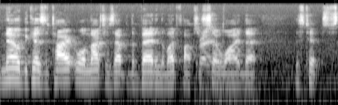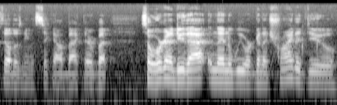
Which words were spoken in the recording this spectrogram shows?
No, because the tire, well, not just that, but the bed and the mud flaps are Right. so wide that this tip still doesn't even stick out back there. But so we're gonna do that, and then we were gonna try to do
